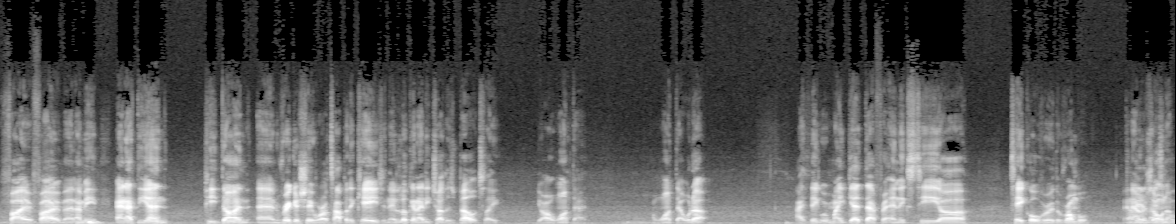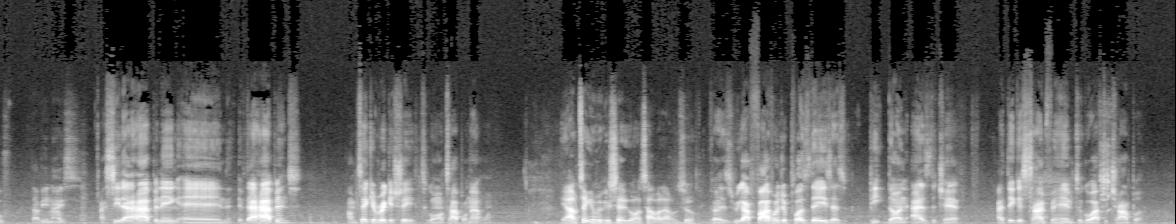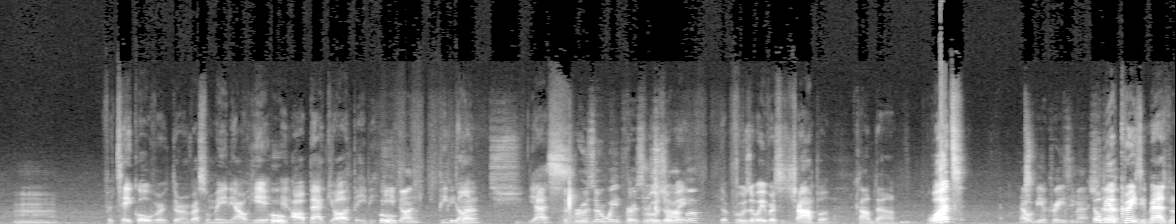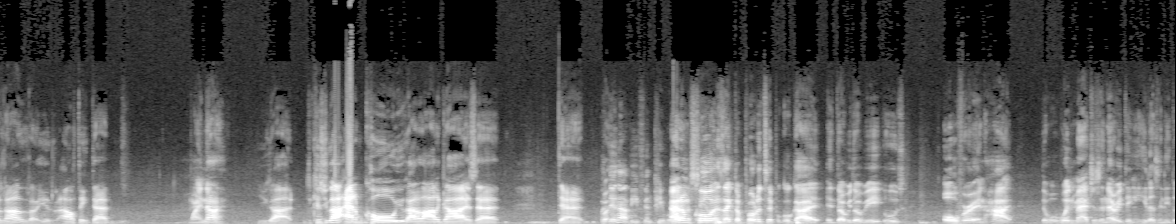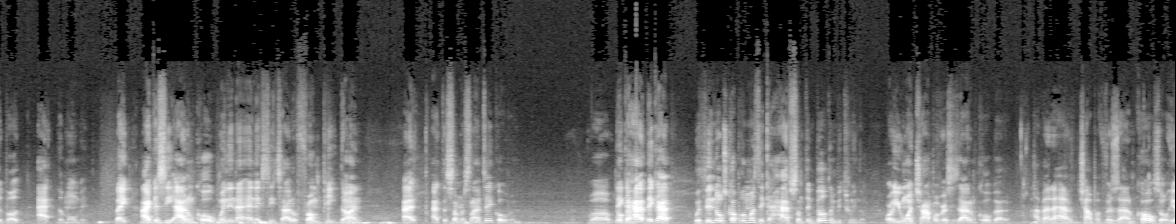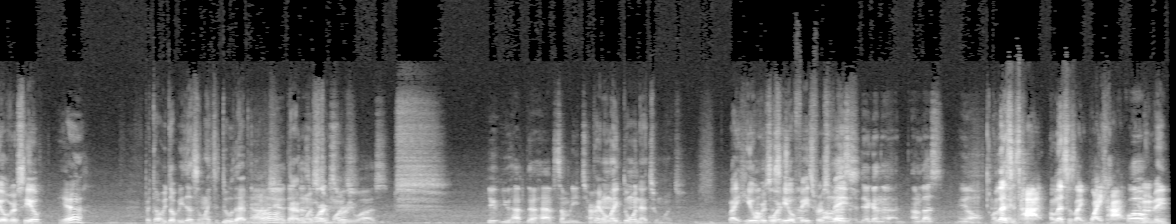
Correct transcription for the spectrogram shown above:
Fire, fire, man. I mean, and at the end, Pete Dunne and Ricochet were on top of the cage, and they're looking at each other's belts like, "Y'all want that? I want that. What up?" I think we might get that for NXT uh, Takeover, the Rumble, in That'd be a nice Arizona. move. That'd be nice. I see that happening, and if that happens, I'm taking Ricochet to go on top on that one. Yeah, I'm taking Ricochet to go on top of that one too. Because we got 500 plus days as Pete Dunne as the champ. I think it's time for him to go after Ciampa. For takeover during WrestleMania out here Who? in our backyard, baby. Who? Pete Dunne, Pete, Pete Dunne. Dunne? Yes. the bruiserweight versus bruiserweight. Ciampa. The Bruiserweight versus Ciampa. Calm down. What? That would be a crazy match. It'll be a That'd crazy match, but I don't, like, I don't think that Why not? you got because you got Adam Cole. You got a lot of guys that that But they're not beefing. people. Adam wanna see Cole right is now. like the prototypical guy in WWE who's over and hot that will win matches and everything, and he doesn't need the belt at the moment. Like I could see Adam Cole winning that NXT title from Pete Dunne at at the SummerSlam Takeover. well. They could have they got within those couple of months they could have something building between them. Or you want Ciampa versus Adam Cole better? I'd rather have Ciampa versus Adam Cole. So heel versus heel. yeah. But WWE doesn't like to do that. Nah, much, yeah, that, much doesn't work too much. story wise. You you have to have somebody turn. They don't like doing that too much. Like heel versus heel, face versus unless face. They're gonna unless you know. Unless they- it's hot. Unless it's like white hot. Well- you know what I mean?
